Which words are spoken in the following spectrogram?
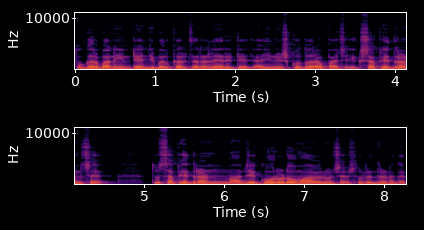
તો ગરબાની ઇન્ટેન્જિબલ કલ્ચરલ હેરિટેજ આ યુનેસ્કો દ્વારા અપાય છે. એક સફેદ રણ છે. તો સફેદ રણમાં જે ઘોરડોમાં આવેલું છે સુરેન્દ્રનગર,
